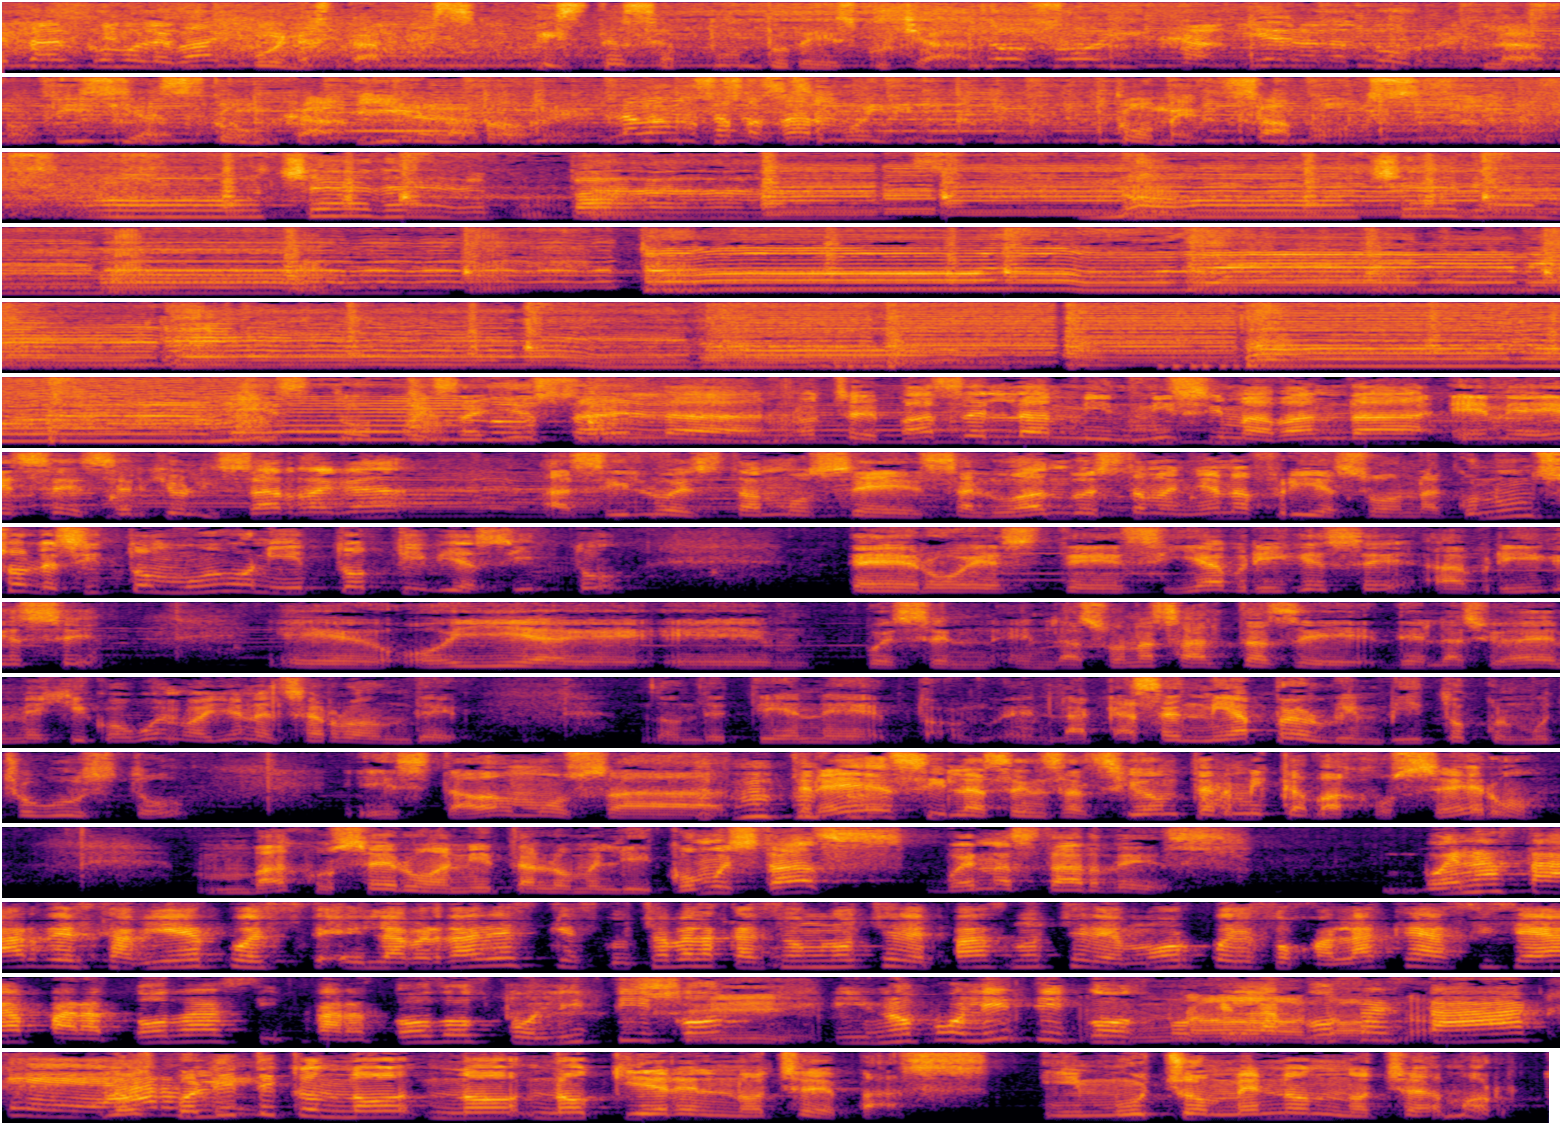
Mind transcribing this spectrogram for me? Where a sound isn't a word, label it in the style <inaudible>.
¿Qué tal? ¿Cómo le va? Buenas tardes. Estás a punto de escuchar Yo soy Javier Alatorre. las noticias con Javier Alatorre. La vamos a pasar muy bien. Comenzamos. Noche de paz, noche de amor. Noche de paz, es la mismísima banda MS Sergio Lizárraga. Así lo estamos eh, saludando esta mañana friezona, con un solecito muy bonito, tibiecito, pero este sí, abríguese, abríguese. Eh, hoy, eh, eh, pues en, en las zonas altas de, de la Ciudad de México, bueno, allá en el cerro donde, donde tiene, en la casa es mía, pero lo invito con mucho gusto. Estábamos a <laughs> tres y la sensación térmica bajo cero. Bajo cero, Anita Lomelí. ¿Cómo estás? Buenas tardes. Buenas tardes, Javier. Pues eh, la verdad es que escuchaba la canción Noche de Paz, Noche de Amor, pues ojalá que así sea para todas y para todos políticos Sí. y no políticos, porque No, la cosa no. está que Los arde. políticos no, no, no quieren noche de paz y mucho menos noche de amor.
